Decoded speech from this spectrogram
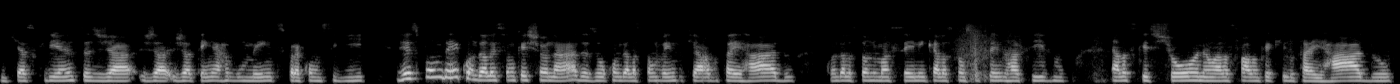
e que as crianças já, já, já têm argumentos para conseguir responder quando elas são questionadas ou quando elas estão vendo que algo está errado, quando elas estão numa cena em que elas estão sofrendo racismo, elas questionam, elas falam que aquilo está errado,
